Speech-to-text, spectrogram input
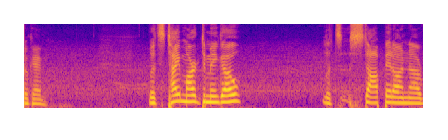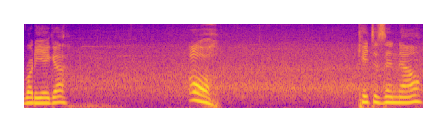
Okay. Let's tight mark Domingo. Let's stop it on uh, Rodiega. Oh! Keita's in now.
